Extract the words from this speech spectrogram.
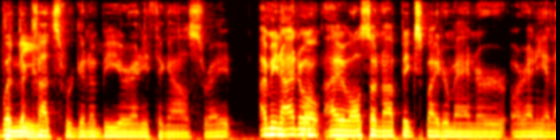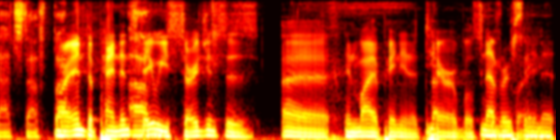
what the me. cuts were going to be or anything else, right? I mean, I don't. I'm also not big Spider-Man or or any of that stuff. Our But Independence Day um, Resurgence is, uh, in my opinion, a terrible. never screenplay. seen it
